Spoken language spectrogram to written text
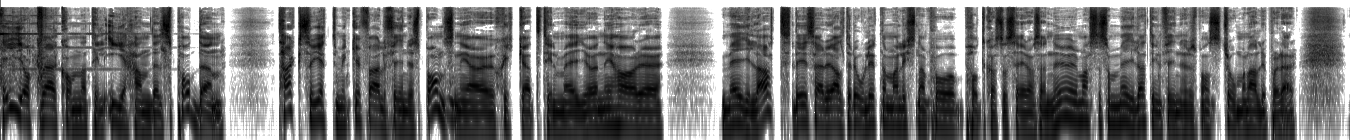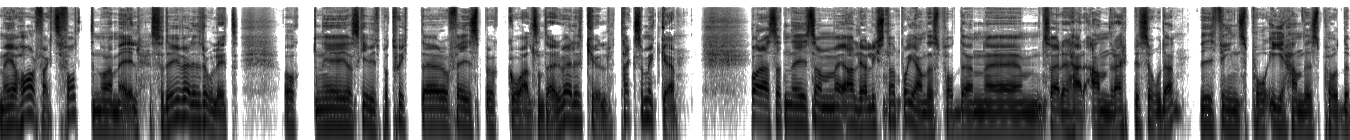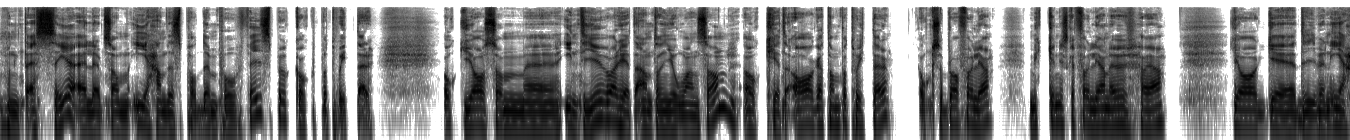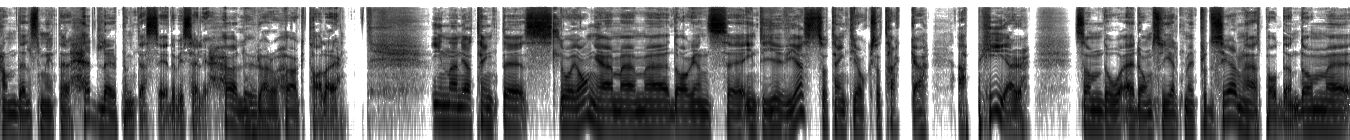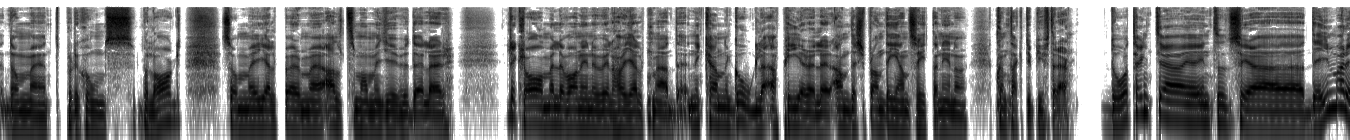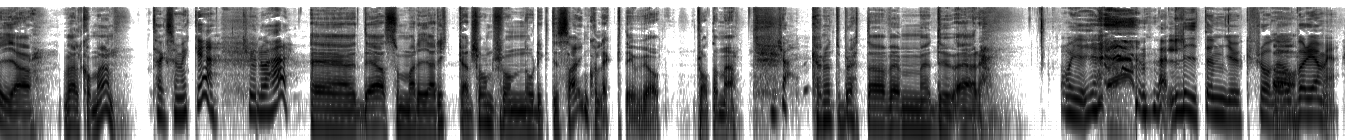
Hej och välkomna till e-handelspodden. Tack så jättemycket för all fin respons ni har skickat till mig. Ni har eh, mejlat. Det är, så här, det är alltid roligt när man lyssnar på podcast och säger att nu är det massor som mejlat in fin respons. tror man aldrig på det där. Men jag har faktiskt fått några mejl, så det är väldigt roligt. Och ni har skrivit på Twitter och Facebook och allt sånt där. Det är väldigt kul. Tack så mycket. Bara så att ni som aldrig har lyssnat på e-handelspodden eh, så är det här andra episoden. Vi finns på e-handelspodden.se eller som e-handelspodden på Facebook och på Twitter. Och jag som eh, intervjuar heter Anton Johansson och heter Agaton på Twitter. Också bra att följa. Mycket ni ska följa nu, hör jag. Jag eh, driver en e-handel som heter Headler.se där vi säljer hörlurar och högtalare. Innan jag tänkte slå igång här med, med dagens eh, intervjugäst så tänkte jag också tacka Aper som då är de som hjälper mig producera den här podden. De, eh, de är ett produktionsbolag som hjälper med allt som har med ljud eller reklam eller vad ni nu vill ha hjälp med. Ni kan googla Aper eller Anders Brandén så hittar ni några kontaktuppgifter där. Då tänkte jag introducera dig Maria. Välkommen! Tack så mycket. Kul att vara här. Eh, det är alltså Maria Rickardsson från Nordic Design Collective jag pratar med. Ja. Kan du inte berätta vem du är? Oj, en liten mjuk fråga ja. att börja med.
